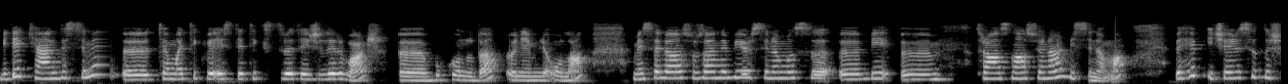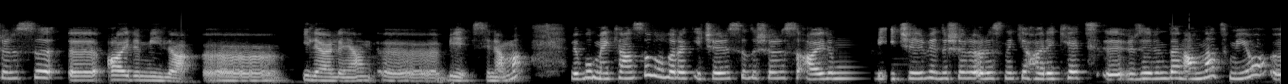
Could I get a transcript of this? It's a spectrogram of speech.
Bir de kendisinin e, tematik ve estetik stratejileri var bu konuda önemli olan. Mesela Suzanne Bier sineması bir transnasyonel bir sinema ve hep içerisi dışarısı e, ayrımıyla e, ilerleyen e, bir sinema ve bu mekansal olarak içerisi dışarısı ayrım bir içeri ve dışarı arasındaki hareket e, üzerinden anlatmıyor. E,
